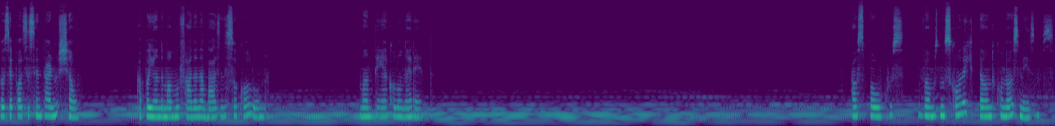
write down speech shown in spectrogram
Você pode se sentar no chão, apoiando uma almofada na base da sua coluna. Mantenha a coluna ereta. Aos poucos, vamos nos conectando com nós mesmos.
